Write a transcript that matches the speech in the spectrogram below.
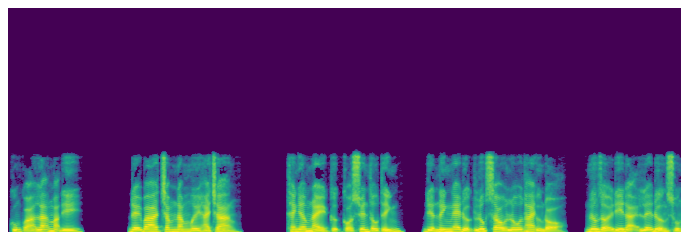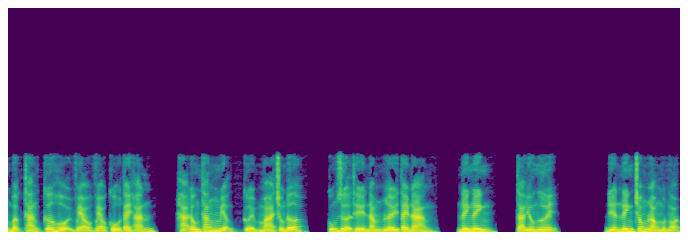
Cũng quá lãng mạn đi. Đệ 352 trang. Thanh âm này cực có xuyên thấu tính, Điền Linh nghe được lúc sau lỗ thai ửng đỏ, nương rời đi đại lễ đường xuống bậc thang cơ hội véo véo cổ tay hắn, hạ đông thăng miệng cười mà chống đỡ, cũng rửa thế nắm lấy tay nàng, Ninh Ninh, ta yêu ngươi. Điền Ninh trong lòng một ngọn,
